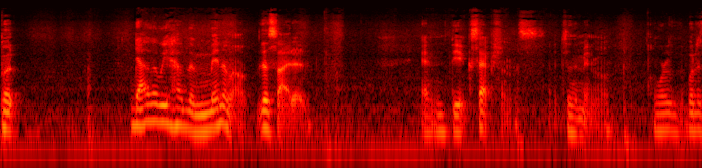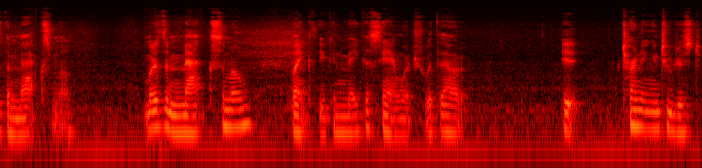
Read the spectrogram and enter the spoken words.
But now that we have the minimum decided, and the exceptions to the minimum, what are, what is the maximum? What is the maximum length you can make a sandwich without it turning into just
